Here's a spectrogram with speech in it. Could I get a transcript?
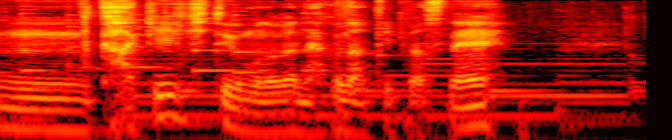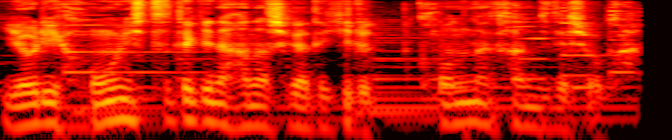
うん駆け引きというものがなくなっていきますね。より本質的な話ができる。こんな感じでしょうか。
